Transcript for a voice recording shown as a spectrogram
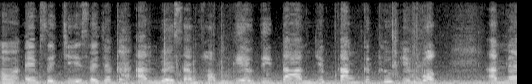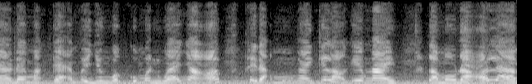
À, em sẽ chia sẻ cho các anh về sản phẩm gel titan giúp tăng kích thước dương vật anh nào đang mặc cảm vì dương vật của mình quá nhỏ thì đặt mua ngay cái lọ kem này. Lọ màu đỏ là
